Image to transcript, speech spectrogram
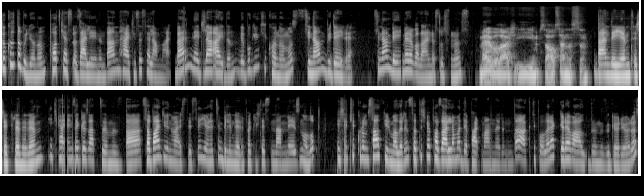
49W'nun podcast özel yayınından herkese selamlar. Ben Necla Aydın ve bugünkü konuğumuz Sinan Büdeyri. Sinan Bey merhabalar nasılsınız? Merhabalar iyiyim sağ ol sen nasılsın? Ben de iyiyim teşekkür ederim. Hikayenize göz attığımızda Sabancı Üniversitesi Yönetim Bilimleri Fakültesinden mezun olup çeşitli kurumsal firmaların satış ve pazarlama departmanlarında aktif olarak görev aldığınızı görüyoruz.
